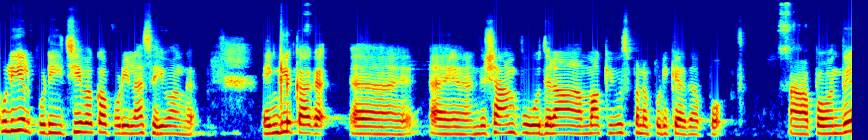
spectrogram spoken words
குளியல் பொடி சீவக்காய் பொடிலாம் செய்வாங்க. எங்களுக்காக. இந்த ஷாம்பு இதெல்லாம் அம்மாவுக்கு யூஸ் பண்ண பிடிக்காது அப்போ. அப்போ வந்து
